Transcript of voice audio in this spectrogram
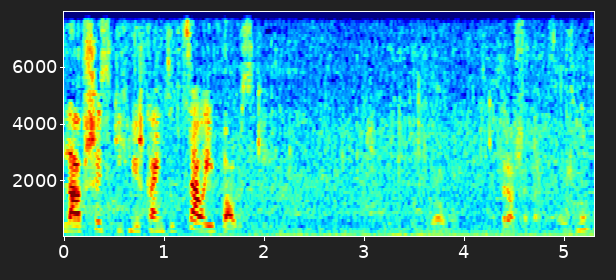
dla wszystkich mieszkańców całej Polski. Brawo. Proszę bardzo.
